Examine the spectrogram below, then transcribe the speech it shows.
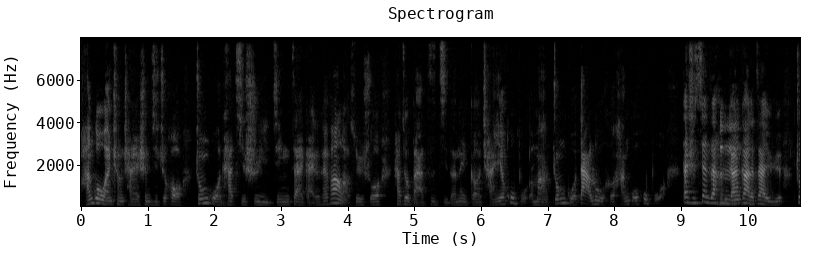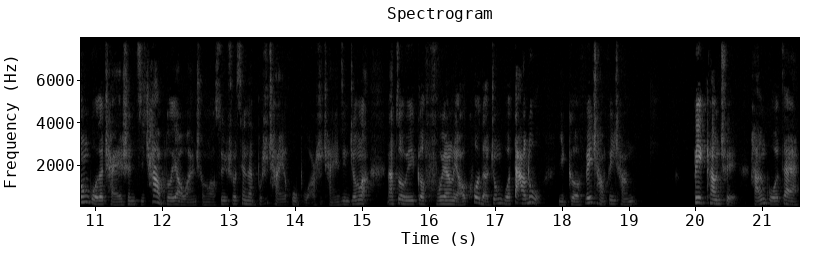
韩国完成产业升级之后，中国它其实已经在改革开放了，所以说它就把自己的那个产业互补了嘛，中国大陆和韩国互补。但是现在很尴嗯尬的在于，中国的产业升级差不多要完成了，所以说现在不是产业互补，而是产业竞争了。那作为一个幅员辽阔的中国大陆，一个非常非常 big country，韩国在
